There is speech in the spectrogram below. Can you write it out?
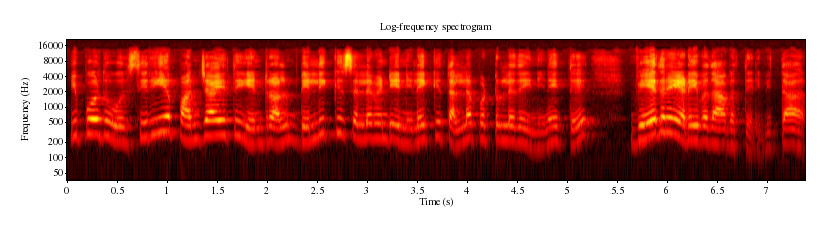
இப்போது ஒரு சிறிய பஞ்சாயத்து என்றாலும் டெல்லிக்கு செல்ல வேண்டிய நிலைக்கு தள்ளப்பட்டுள்ளதை நினைத்து வேதனை அடைவதாக தெரிவித்தார்.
